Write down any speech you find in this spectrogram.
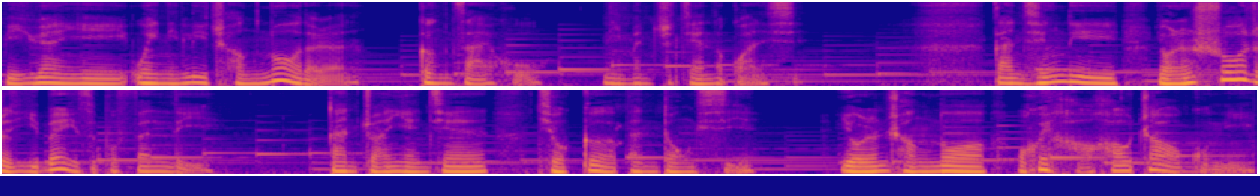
比愿意为你立承诺的人。更在乎你们之间的关系。感情里，有人说着一辈子不分离，但转眼间就各奔东西；有人承诺我会好好照顾你，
